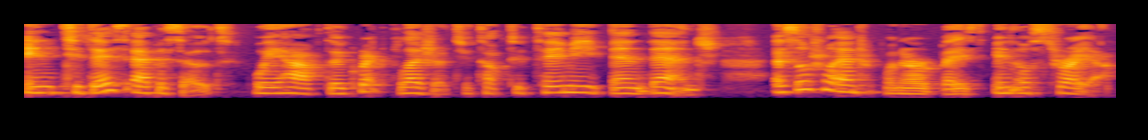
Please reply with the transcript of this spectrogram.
In today's episode, we have the great pleasure to talk to Tammy Van Dange a social entrepreneur based in Australia.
